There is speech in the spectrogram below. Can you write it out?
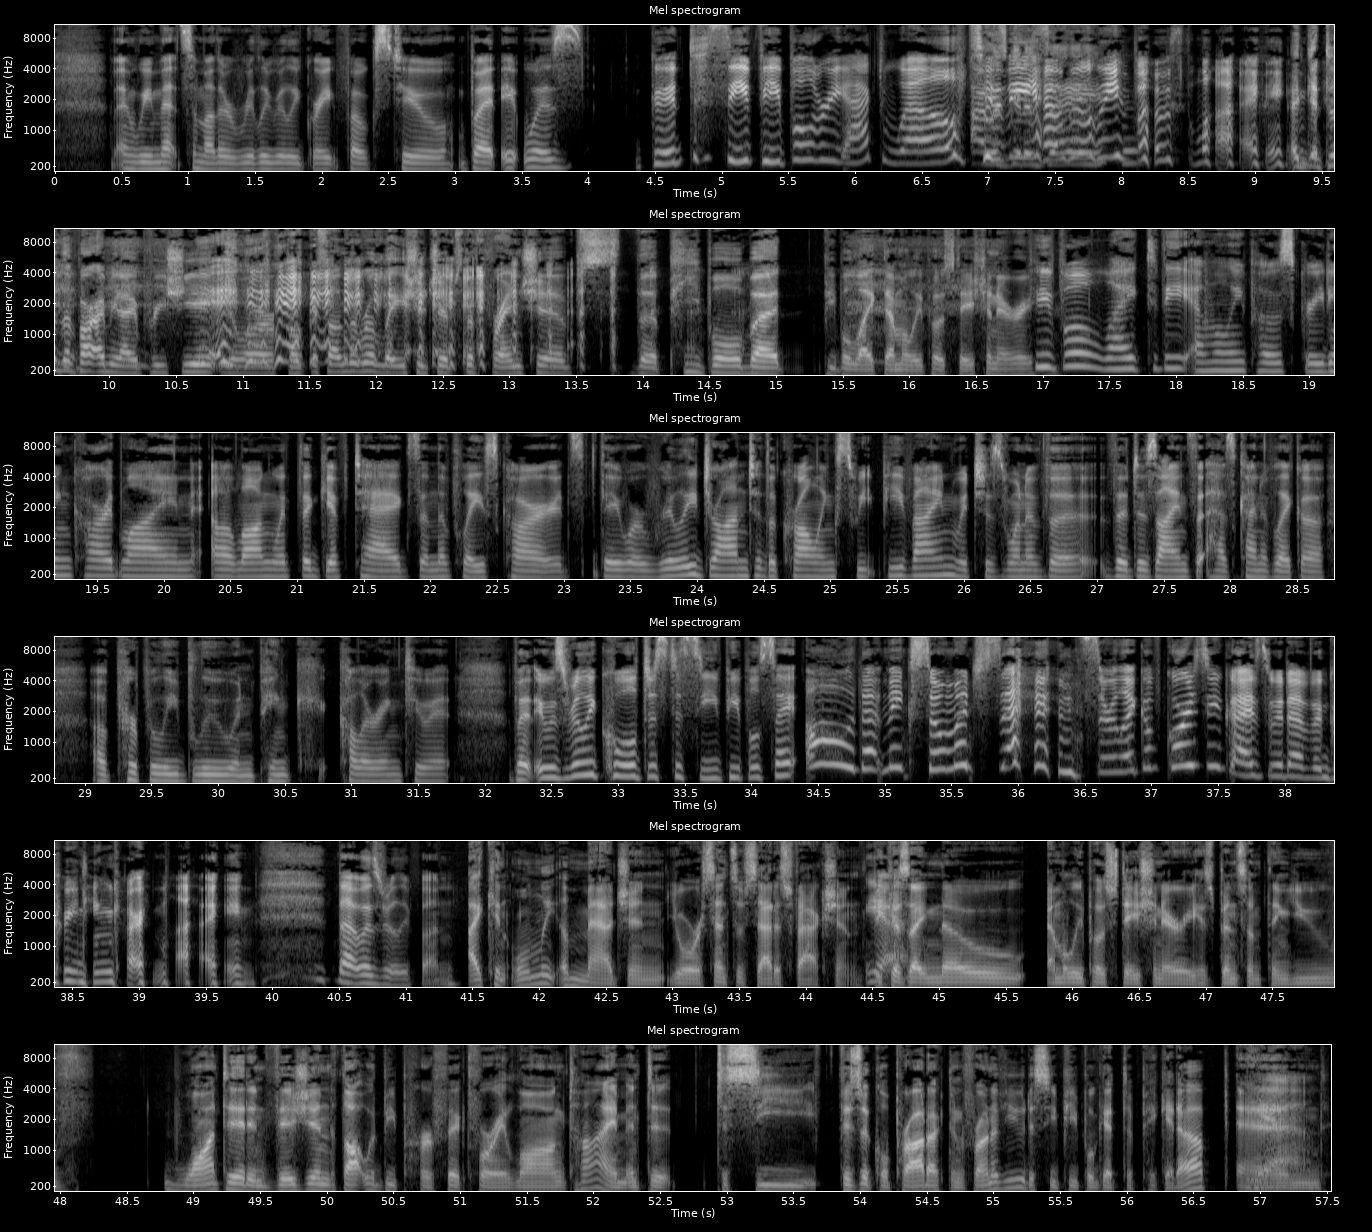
And we met some other really, really great folks too. But it was good to see people react well to the. Emily Post line. and get to the part. I mean, I appreciate your focus on the relationships, the friendships, the people, but people liked Emily Post Stationery. People liked the Emily Post greeting card line along with the gift tags and the place cards. They were really drawn to the crawling sweet pea vine, which is one of the, the designs that has kind of like a, a purpley blue and pink coloring to it. But it was really cool just to see people say, Oh, that makes so much sense. Or like, of course you guys would have a greeting card line. That was really fun. I can only imagine your sense of satisfaction Yeah. because I know Emily Post Stationery has been something you've wanted, envisioned, thought would be perfect for a long time, and to to see physical product in front of you, to see people get to pick it up and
